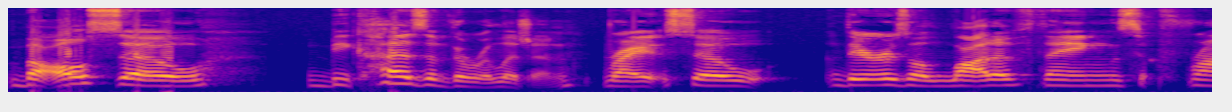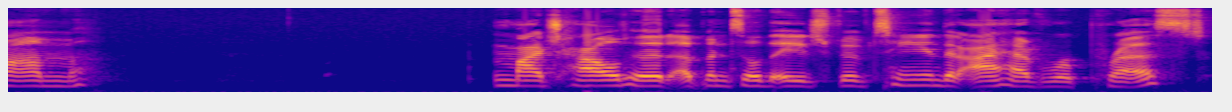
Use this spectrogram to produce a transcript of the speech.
But also because of the religion, right? So there's a lot of things from my childhood up until the age 15 that I have repressed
